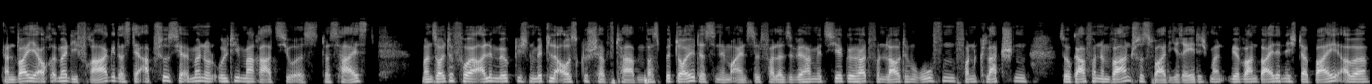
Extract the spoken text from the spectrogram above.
Dann war ja auch immer die Frage, dass der Abschluss ja immer nur Ultima Ratio ist. Das heißt, man sollte vorher alle möglichen Mittel ausgeschöpft haben. Was bedeutet das in dem Einzelfall? Also wir haben jetzt hier gehört von lautem Rufen, von Klatschen, sogar von einem Warnschuss war die Rede. Ich meine, wir waren beide nicht dabei, aber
